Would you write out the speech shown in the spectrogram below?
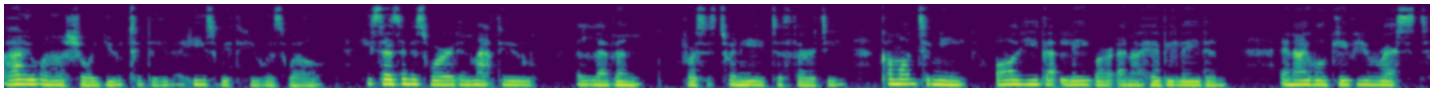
I want to assure you today that He's with you as well. He says in His word in Matthew 11, verses 28 to 30 Come unto me, all ye that labor and are heavy laden, and I will give you rest.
